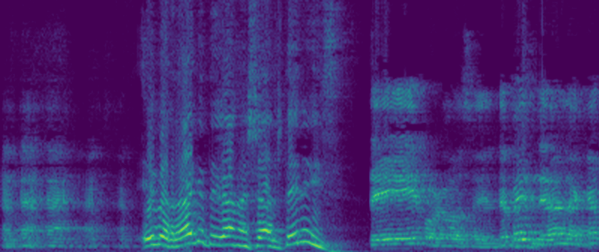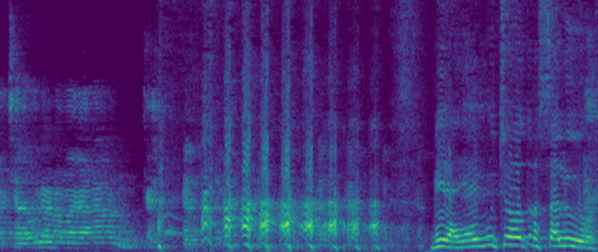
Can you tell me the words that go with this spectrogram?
¿Es verdad que te gana ya el tenis? Sí, por sé. depende, ¿eh? la cancha dura no me ha ganado nunca. Mira, y hay muchos otros saludos.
